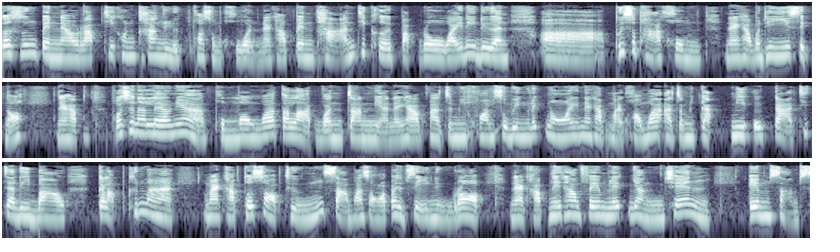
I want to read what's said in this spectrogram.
ก็ซึ่งเป็นแนวรับที่ค่อนข้างลึกพอสมควรนะครับ เป็นฐานที่เคยปรับโรไว้ในเดือนอพฤษภาคมนะครับวันที่ 20 เนาะนะครับ เพราะฉะนั้นแล้วเนี่ยผมมองว่าตลาดวันจันทร์เนี่ยนะครับอาจจะมีความสวิงเล็กน้อยนะครับ หมายความว่าอาจจะมีมีโอกาสที่จะรีบาวกลับขึ้นมานะครับทดสอบถึง 3,284 อีกหนึ่งรอบนะครับในไทม์เฟรมเล็กอย่างเช่น M30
